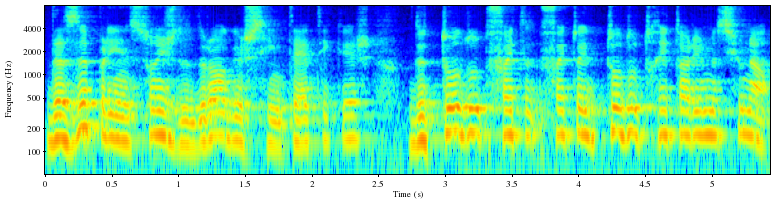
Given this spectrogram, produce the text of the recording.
das apreensões de drogas sintéticas de todo, feito, feito em todo o território nacional.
